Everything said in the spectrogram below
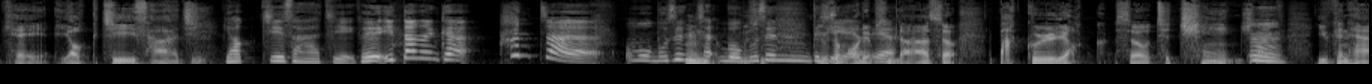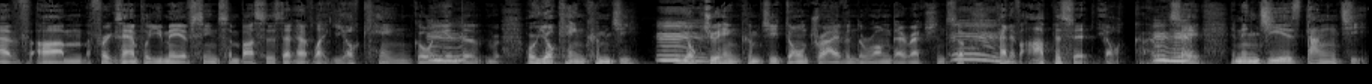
Okay, 역지사지. 역지사지. 그 일단은 그 한자 뭐 무슨 자, 뭐 무슨, 이거 좀 뜻이에요? 어렵습니다. So 바꿀력. So to change, like you can have, um, for example, you may have seen some buses that have like 역행 going in the or 역행 금지 or 역주행 금지. Don't drive in the wrong direction. So kind of opposite 역, I would say. And then 지 is 당지.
